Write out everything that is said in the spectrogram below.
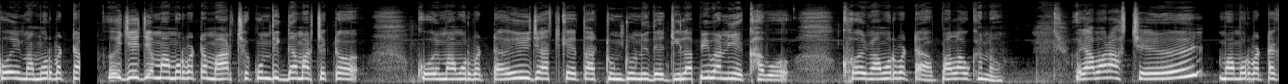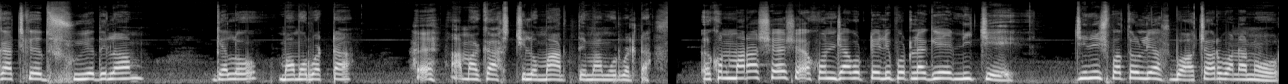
কই, মামুর বাট্টা ওই যে যে মামুর বাট্টা মারছে, কোন দিক দিয়ে মারছে একটা, কই মামুর বাট্টা? এই যে আজকে তার টুনটুনি দিয়ে জিলাপি বানিয়ে খাব। কই মামুর বাট্টা, পালাও কেন? ওই আবার আসছে মামুর বাট্টাকে আজকে শুয়ে দিলাম। গেল মামুর বাট্টা। হ্যাঁ আমাকে আসছিল মারতে মামুর বাট্টা। এখন মারা শেষ, এখন যাব টেলিপোর্ট লাগিয়ে নিচে। জিনিসপত্র নিয়ে আসব, আচার বানানোর।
